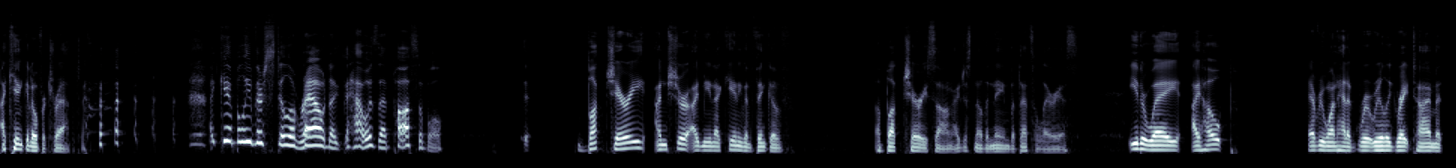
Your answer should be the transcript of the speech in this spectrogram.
I can't get over Trapt. I can't believe they're still around. Like, how is that possible? Buckcherry, I'm sure. I mean, I can't even think of a Buckcherry song. I just know the name, but that's hilarious. Either way, I hope everyone had a gr- really great time at,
